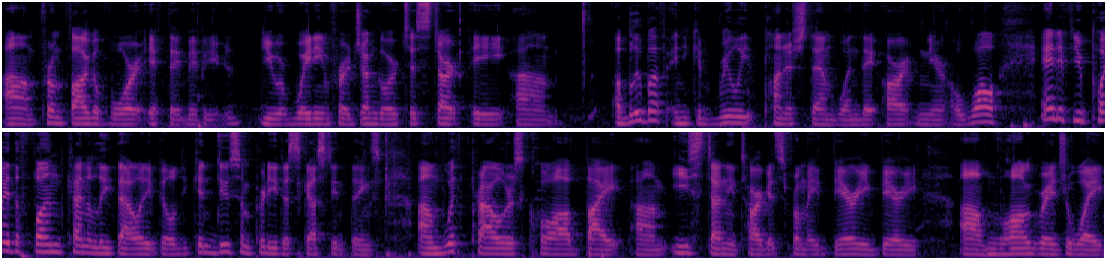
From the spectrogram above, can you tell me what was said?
um, from Fog of War if they maybe you were waiting for a jungler to start a um, a blue buff and you can really punish them when they are near a wall. And if you play the fun kind of lethality build, you can do some pretty disgusting things um, with Prowler's Claw by um, E-stunning targets from a very, very um, long range away,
